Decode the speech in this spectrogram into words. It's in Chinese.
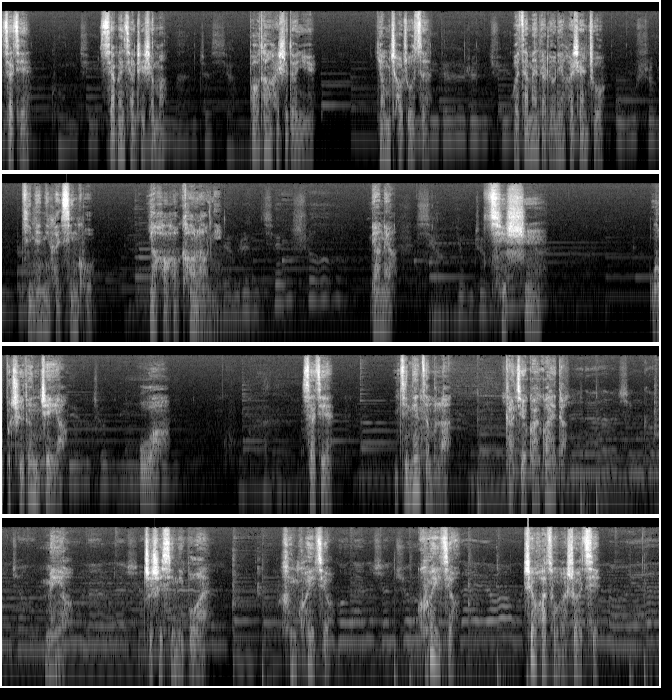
小杰，下班想吃什么？煲汤还是炖鱼？要么炒竹子。我再卖点榴莲和山竹。今天你很辛苦，要好好犒劳你。亮亮，其实我不值得你这样。我，小杰，你今天怎么了？感觉怪怪的。没有，只是心里不安，很愧疚。愧疚，这话从何说起？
